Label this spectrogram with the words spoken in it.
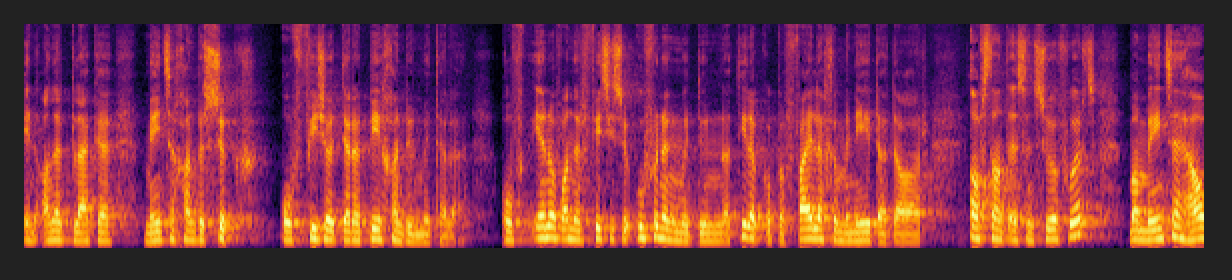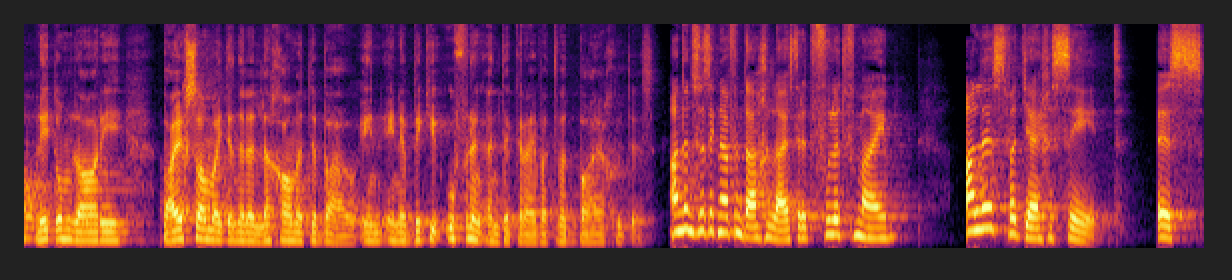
en ander plekke mense gaan besoek of fisioterapie gaan doen met hulle of een of ander fisiese oefening moet doen natuurlik op 'n veilige manier dat daar afstand is en so voorts maar mense help net om daardie buigsaamheid in hulle liggame te behou en en 'n bietjie oefening in te kry wat wat baie goed is. Anders soos ek nou vandag geluister het, voel dit vir my alles wat jy gesê het is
